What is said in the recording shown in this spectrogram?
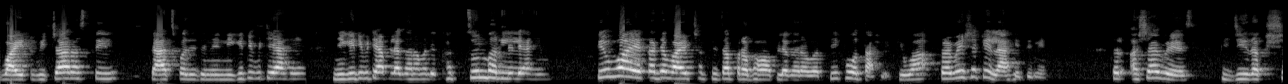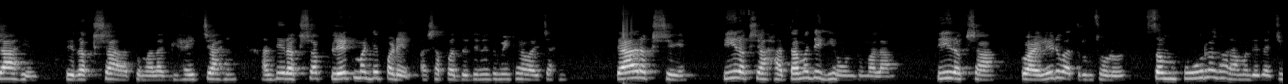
वाईट विचार असतील त्याच पद्धतीने निगेटिव्हिटी आहे. निगेटिव्हिटी आपल्या घरामध्ये खचून भरलेली आहे. किंवा एखाद्या वाईट शक्तीचा प्रभाव आपल्या घरावरती होत आहे किंवा प्रवेश केला आहे तिने. तर अशा वेळेस ती जी रक्षा आहे ती रक्षा तुम्हाला घ्यायची आहे. आणि ती रक्षा प्लेटमध्ये पडेल अशा पद्धतीने तुम्ही ठेवायची आहे. त्या रक्षे ती रक्षा हातामध्ये घेऊन तुम्हाला ती रक्षा टॉयलेट बाथरूम सोडून संपूर्ण घरामध्ये त्याची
